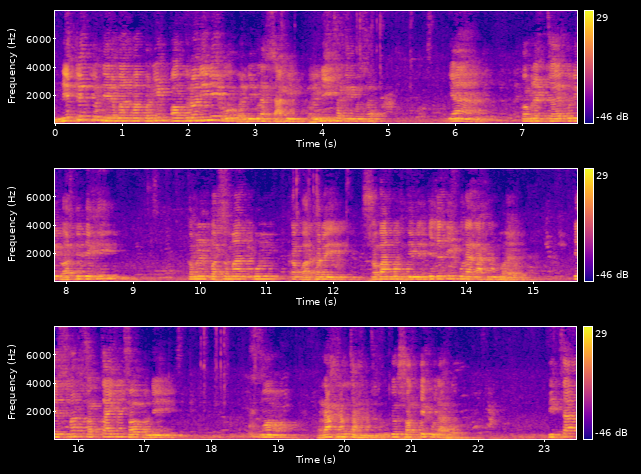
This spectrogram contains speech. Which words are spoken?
नेतृत्व निर्माणमा पनि अग्रणी नै हो भन्ने कुरा साबित भइ नै सकेको छ। यहाँ कमरेड जयपुरी घरतीदेखि कमरेड वर्षमान कुन र भर्खरै सभामुखजीले जे जति कुरा राख्नुभयो त्यसमा सच्चाइ छ भन्ने म राख्न चाहन्छु। त्यो सत्य कुरा हो। विचार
